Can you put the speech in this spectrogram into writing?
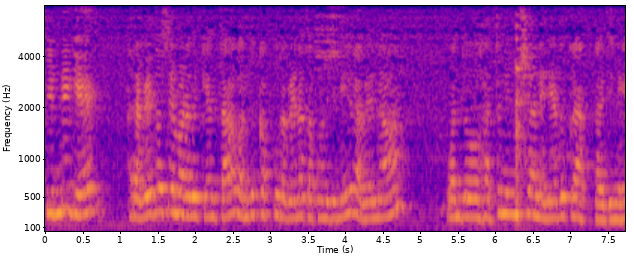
ತಿಂಡಿಗೆ ರವೆ ದೋಸೆ ಮಾಡೋದಕ್ಕೆ ಅಂತ ಒಂದು ಕಪ್ ರವೆನ ತಗೊಂಡಿದ್ದೀನಿ. ರವೆನ ಒಂದು ಹತ್ತು ನಿಮಿಷ ನೆನೆಯೋದಕ್ಕೆ ಹಾಕ್ತಾ ಇದ್ದೀನಿ.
